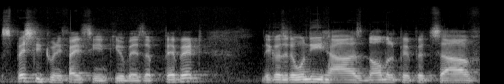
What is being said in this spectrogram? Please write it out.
especially 25 cm cube is a pipette because it only has normal pipettes have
